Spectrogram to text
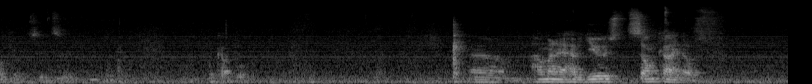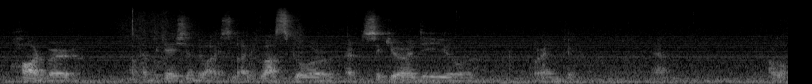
Okay, so it's a, a couple. Um, how many have used some kind of hardware authentication device like Vasco or SecurID or, or anything? Yeah, a lot.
